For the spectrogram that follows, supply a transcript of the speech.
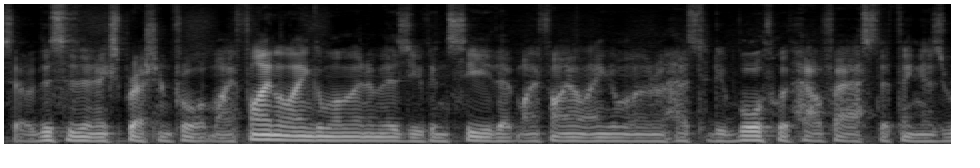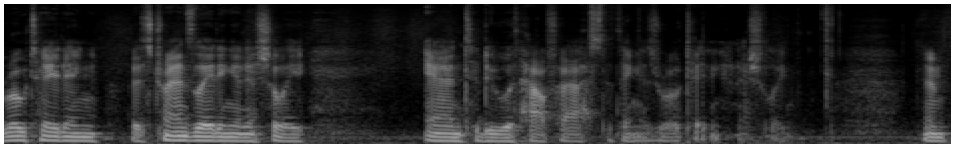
So this is an expression for what my final angular momentum is. You can see that my final angular momentum has to do both with how fast the thing is rotating, it's translating initially, and to do with how fast the thing is rotating initially. Okay.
